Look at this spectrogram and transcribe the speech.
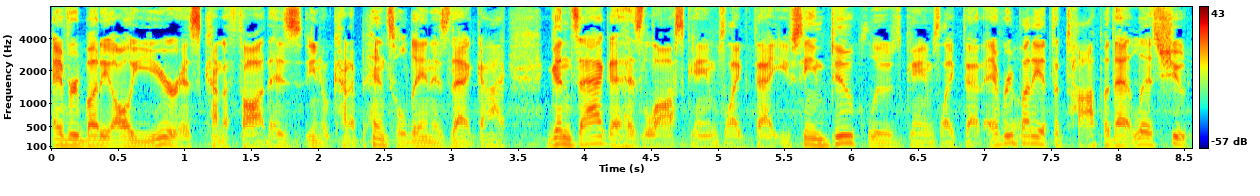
everybody all year has kind of thought has you know kind of penciled in as that guy. Gonzaga has lost games like that. You've seen Duke lose games like that. Everybody at the top of that list, shoot,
